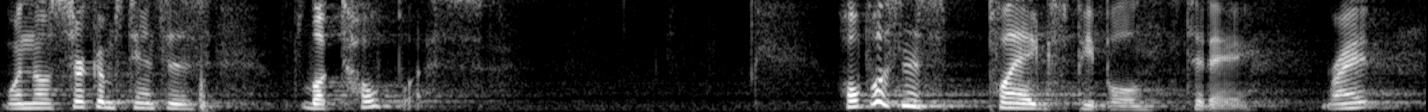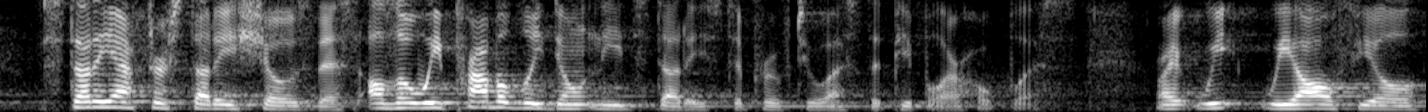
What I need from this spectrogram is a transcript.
when those circumstances looked hopeless. Hopelessness plagues people today, right? Study after study shows this, although we probably don't need studies to prove to us that people are hopeless, right? We, we all feel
